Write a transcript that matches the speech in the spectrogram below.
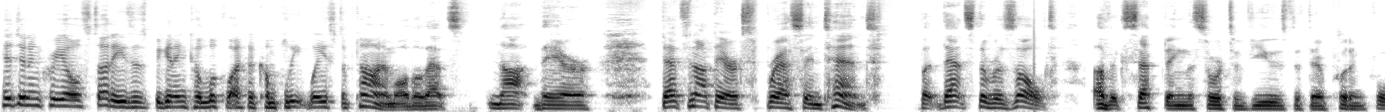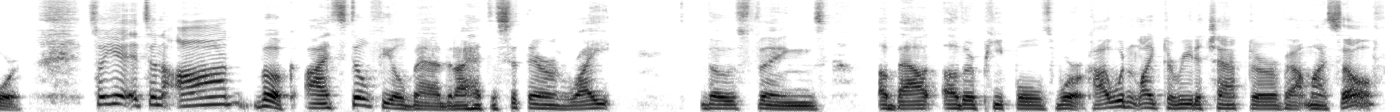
Pidgin and Creole studies is beginning to look like a complete waste of time, although that's not their, that's not their express intent. but that's the result of accepting the sorts of views that they're putting forth. So yeah, it's an odd book. I still feel bad that I had to sit there and write those things about other people's work. I wouldn't like to read a chapter about myself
